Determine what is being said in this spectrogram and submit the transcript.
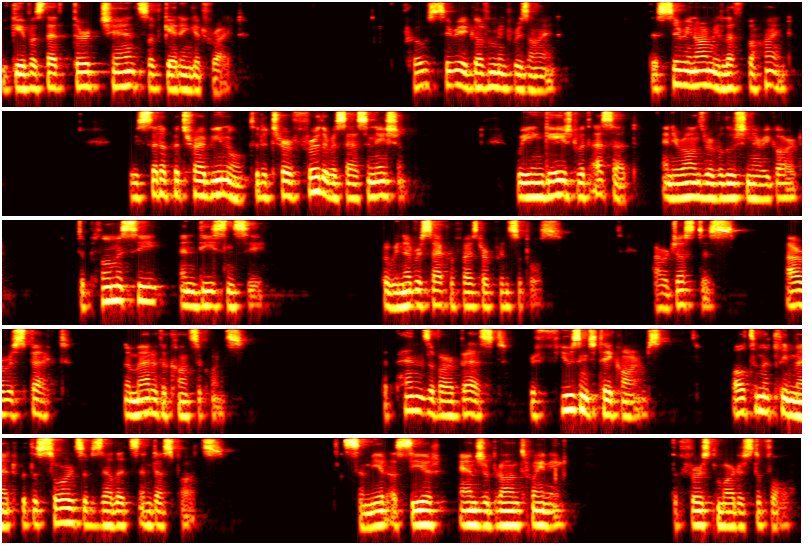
You gave us that third chance of getting it right. Pro Syria government resigned. The Syrian army left behind. We set up a tribunal to deter further assassination. We engaged with Assad and Iran's Revolutionary Guard, diplomacy and decency. But we never sacrificed our principles, our justice, our respect, no matter the consequence. The pens of our best refusing to take arms, ultimately met with the swords of zealots and despots. Samir Kassir and Gebran Tueni, the first martyrs to fall.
